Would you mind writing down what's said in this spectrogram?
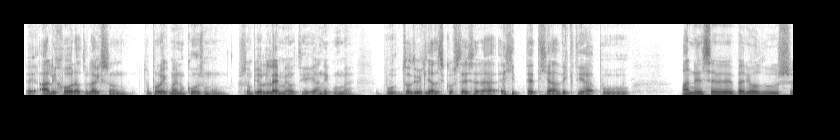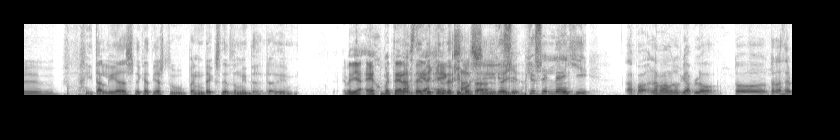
ε, άλλη χώρα τουλάχιστον του προηγμένου κόσμου, στον οποίο λέμε ότι ανήκουμε, που το 2024 έχει τέτοια δίκτυα που πάνε σε περιόδους ε, Ιταλίας δεκαετίας του 50, 60, 70. Δηλαδή, ε, παιδιά, έχουμε τεράστια δεν, δεν έξαρση. τίποτα. Ποιος, Δεν- ποιος ελέγχει, να, πά- να πάμε με το πιο απλό, το, το λαθρε...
